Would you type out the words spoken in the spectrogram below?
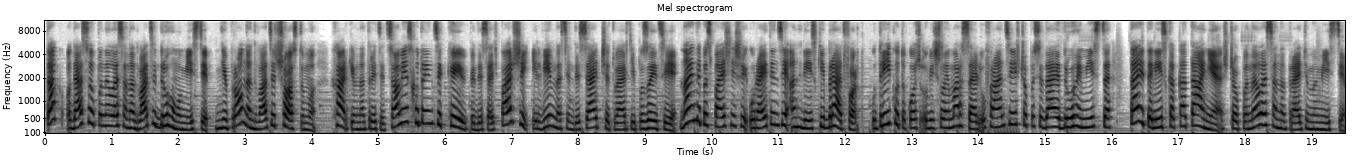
Так, Одеса опинилася на 22-му місці, Дніпро на 26-му, Харків на 37-й сходинці, Київ 51-й і Львів на 74-й позиції. Найнебезпечніший у рейтинзі англійський Бредфорд. У трійку також увійшли Марсель у Франції, що посідає друге місце, та італійська Катанія, що опинилася на третьому місці.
